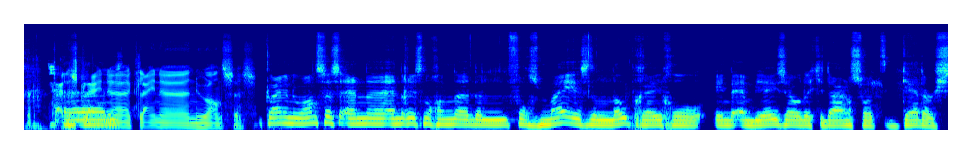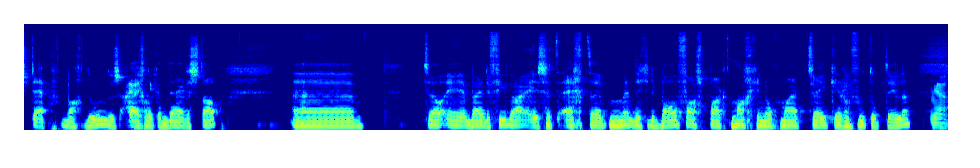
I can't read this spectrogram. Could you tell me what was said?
Het zijn dus Eh, kleine, dus- kleine nuances. Kleine nuances. En, eh, en er is nog een. de, volgens mij is de loopregel in de NBA zo dat je daar een soort gather step mag doen. Dus eigenlijk een derde stap. Terwijl bij de FIBA is het echt. op het moment dat je de bal vastpakt, mag je nog maar twee keer een voet optillen. Ja.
